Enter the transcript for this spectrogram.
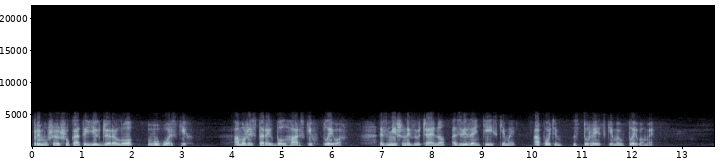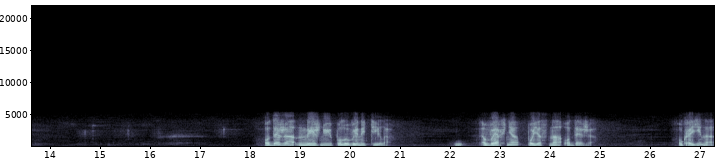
примушує шукати їх джерело в угорських, а може й старих болгарських впливах, змішаних, звичайно, з візантійськими, а потім з турецькими впливами. Одежа нижньої половини тіла. Верхня поясна одежа. Україна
